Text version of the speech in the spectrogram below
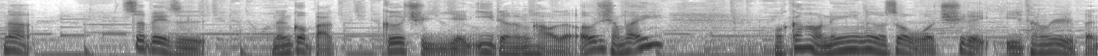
那这辈子能够把歌曲演绎的很好的，我就想到，哎，我刚好那那个时候我去了一趟日本，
